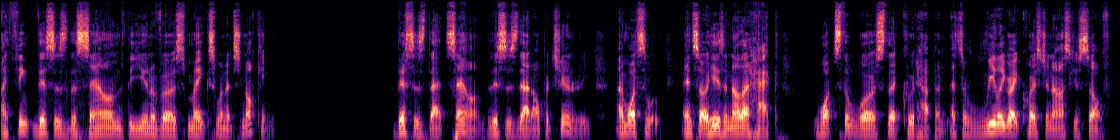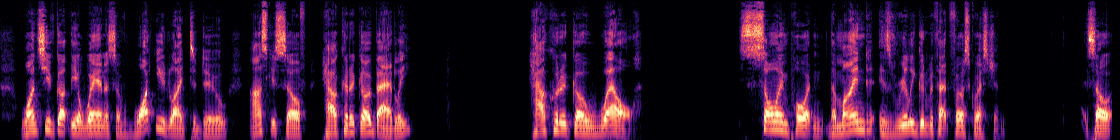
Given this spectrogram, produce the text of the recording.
I think this is the sound the universe makes when it's knocking. This is that sound. This is that opportunity. And what's and so here's another hack. What's the worst that could happen? That's a really great question to ask yourself. Once you've got the awareness of what you'd like to do, ask yourself, how could it go badly? How could it go well? So important. The mind is really good with that first question so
